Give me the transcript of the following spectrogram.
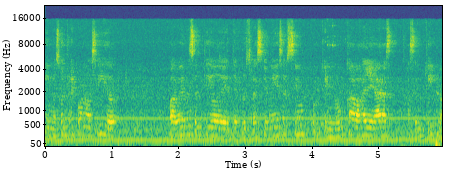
y no son reconocidos, va a haber un sentido de, frustración y decepción porque nunca vas a llegar a, sentirlo.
